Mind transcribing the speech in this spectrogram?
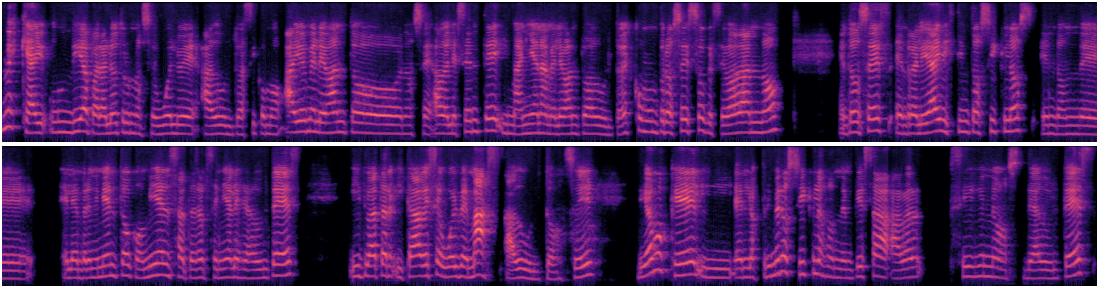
No es que hay un día para el otro uno se vuelve adulto, así como, ay, hoy me levanto, no sé, adolescente y mañana me levanto adulto. Es como un proceso que se va dando. Entonces, en realidad hay distintos ciclos en donde el emprendimiento comienza a tener señales de adultez y, y cada vez se vuelve más adulto. ¿sí? Digamos que en los primeros ciclos donde empieza a haber signos de adultez,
